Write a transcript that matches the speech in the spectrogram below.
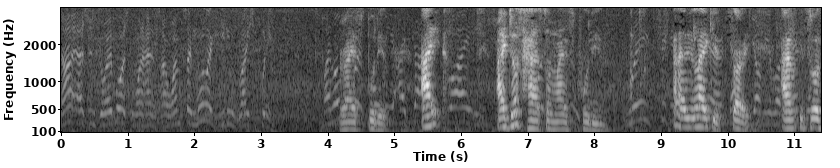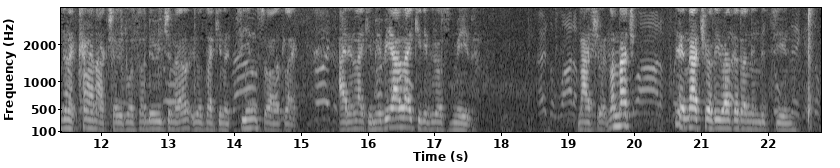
Not as enjoyable as the one I had in Taiwan. It's like more like eating rice pudding. Rice pudding. I got I- to try I just had some rice pudding. And I didn't like it. Sorry. And it was in a can actually. It was not the original. It was like in a tin. So I was like, I didn't like it. Maybe I like it if it was made. That is a lot of Natural. Not natural. A lot of Yeah, naturally rather than in the tin. thick, it's so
